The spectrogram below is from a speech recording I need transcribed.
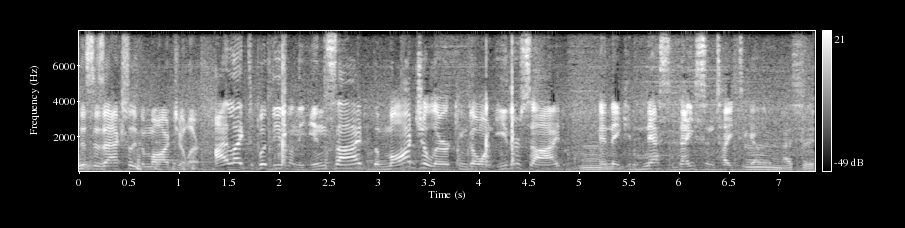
this is actually the modular. I like to put these on the inside. The modular can go on either side, mm. and they can nest nice and tight together. Mm, I see.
